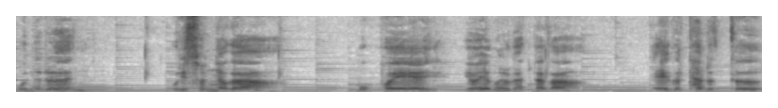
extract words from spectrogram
오늘은 우리 손녀가 목포에 여행을 갔다가 에그 타르트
